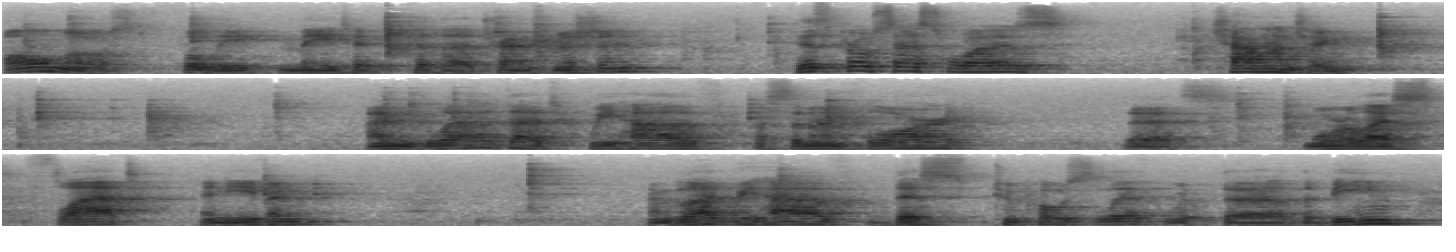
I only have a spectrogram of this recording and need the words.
almost fully mated to the transmission. This process was challenging I'm glad that we have a cement floor that's more or less flat and even. I'm glad we have this two-post lift with the, the beam.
